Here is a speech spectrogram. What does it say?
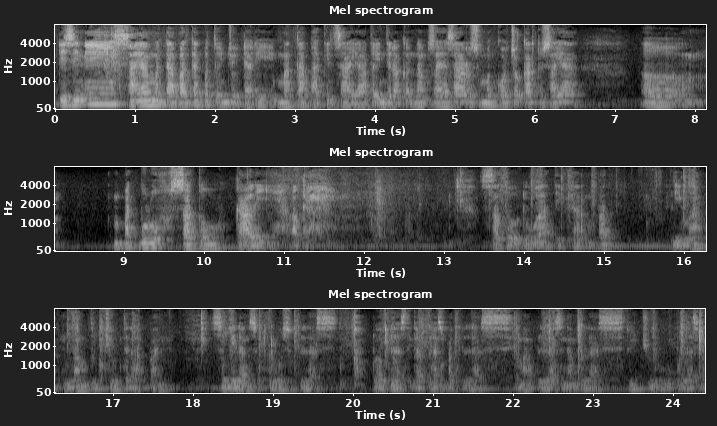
Di sini saya mendapatkan petunjuk dari mata batin saya atau indera keenam saya. Saya harus mengkocok kartu saya eh, 41 kali. Oke. Okay. 1 2 3 4 5 6 7 8 9 10 11 12 13 14 15 16 17 18 11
